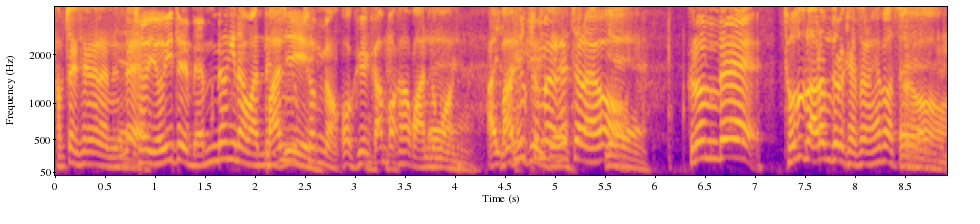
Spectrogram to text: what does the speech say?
갑자기 생각났는데. 저 여의도에 몇 명이나 왔는지. 16,000명. 어, 그게 깜빡하고 안. 아, 이거 16,000명을 해줘야 했잖아요. 돼. 예. 그런데 저도 나름대로 계산을 해봤어요.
